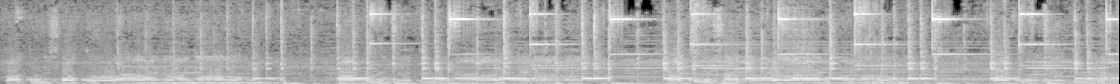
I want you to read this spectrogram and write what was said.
কত শত আনন কত চতুরানন কত শত আনন কত চতুরানন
